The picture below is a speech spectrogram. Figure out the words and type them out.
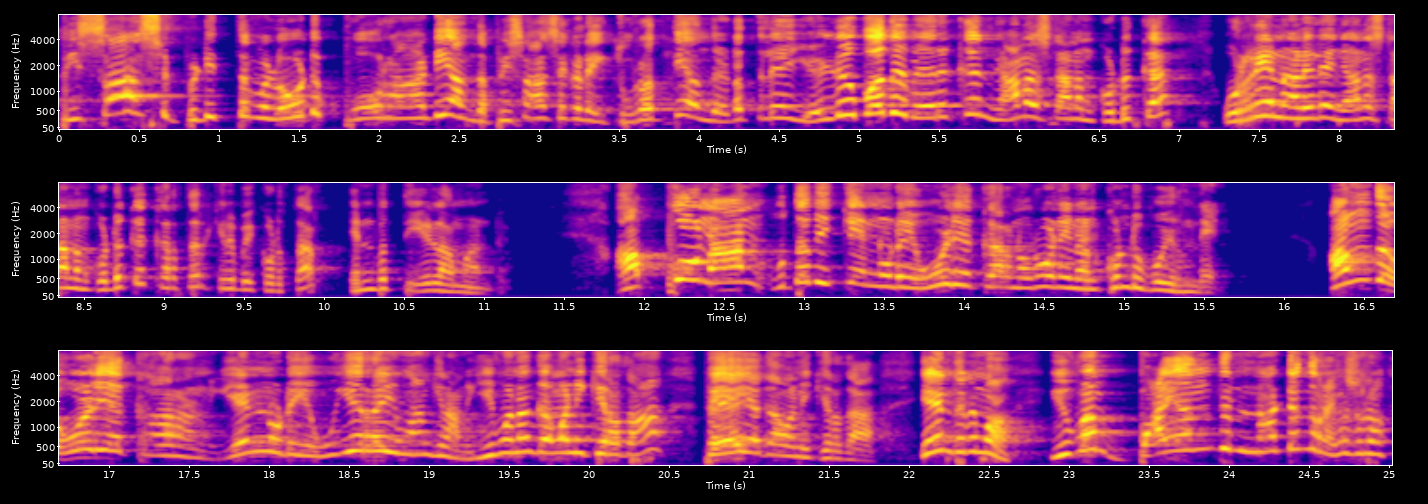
பிசாசு பிடித்தவளோடு போராடி அந்த பிசாசுகளை துரத்தி அந்த இடத்துல எழுபது பேருக்கு ஞானஸ்நானம் கொடுக்க ஒரே நாளிலே ஞானஸ்நானம் கொடுக்க கர்த்தர் கிருபை கொடுத்தார் எண்பத்தி ஏழாம் ஆண்டு. அப்போ நான் உதவிக்கு என்னுடைய ஊழியக்காரன் ஒருவனை நான் கொண்டு போயிருந்தேன். அந்த ஊழியக்காரன் என்னுடைய உயிரை வாங்கினான். இவனை கவனிக்கிறதா? பேய கவனிக்கிறதா? ஏன் தெரியுமா? இவன் பயந்து நடுங்கிறான். இவன் சொல்றான்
